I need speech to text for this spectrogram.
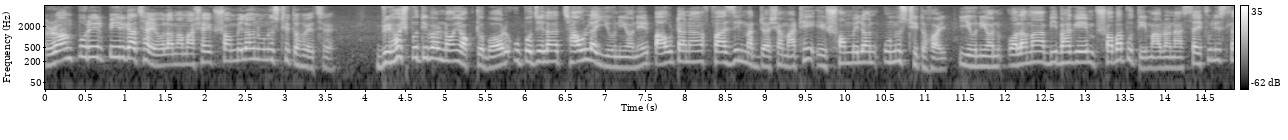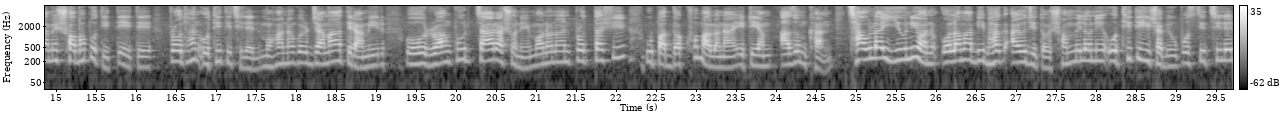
রংপুরের পীরগাছায় ওলামা মাসায়েক সম্মেলন অনুষ্ঠিত হয়েছে। বৃহস্পতিবার নয় অক্টোবর উপজেলা ছাউলা ইউনিয়নের পাউটানা ফাজিল মাদ্রাসা মাঠে এ সম্মেলন অনুষ্ঠিত হয়। ইউনিয়ন ওলামা বিভাগে সভাপতি মাওলানা সাইফুল ইসলামের সভাপতিত্বে এতে প্রধান অতিথি ছিলেন মহানগর জামায়াতের আমির ও রংপুর চার আসনে মনোনয়ন প্রত্যাশী উপাধ্যক্ষ মাওলানা এটিএম আজম খান। ছাউলা ইউনিয়ন ওলামা বিভাগ আয়োজিত সম্মেলনে অতিথি হিসাবে উপস্থিত ছিলেন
